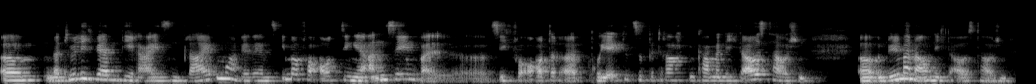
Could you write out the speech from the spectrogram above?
Ähm, natürlich werden die Reisen bleiben und wir werden es immer vor Ort Dinge ansehen, weil äh, sich vor Ort äh, Projekte zu betrachten kann man nicht austauschen äh, und will man auch nicht austauschen.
